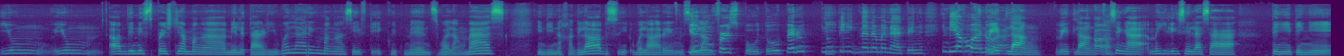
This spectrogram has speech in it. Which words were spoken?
yung, yung um, dinisperse niya mga military, wala ring mga safety equipments, walang mask, hindi naka-gloves, wala rin yun silang... yung first photo. Pero nung tinignan naman natin, hindi ako ano wait ah. lang, wait lang. Oo. Kasi nga, mahilig sila sa tingi-tingi.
